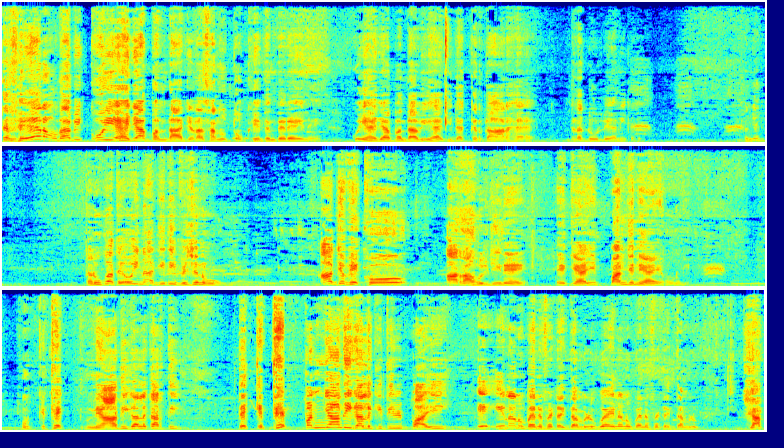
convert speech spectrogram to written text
ਤੇ ਫੇਰ ਆਉਂਦਾ ਵੀ ਕੋਈ ਇਹੋ ਜਿਹਾ ਬੰਦਾ ਜਿਹੜਾ ਸਾਨੂੰ ਧੋਖੇ ਦਿੰਦੇ ਰਹੇ ਨੇ, ਕੋਈ ਇਹੋ ਜਿਹਾ ਬੰਦਾ ਵੀ ਹੈ ਜਿਹਦਾ ਕਿਰਦਾਰ ਹੈ ਜਿਹੜਾ ਡੋਲਿਆ ਨਹੀਂ ਕਦੇ। ਸਮਝੇ? ਕਰੂਗਾ ਤੇ ਉਹੀ ਨਾ ਜਿਹਦੀ ਵਿਜ਼ਨ ਹੋਊਗੀ। ਅੱਜ ਵੇਖੋ ਆ ਰਾਹੁਲ ਜੀ ਨੇ ਇਹ ਕਿਹਾ ਜੀ, ਪੰਜ ਨਿਆਏ ਹੋਣਗੇ। ਹੁਣ ਕਿੱਥੇ ਨਿਆਂ ਦੀ ਗੱਲ ਕਰਤੀ ਤੇ ਕਿੱਥੇ ਪੰਜਾਂ ਦੀ ਗੱਲ ਕੀਤੀ ਵੀ ਭਾਈ, ਇਹ ਇਹਨਾਂ ਨੂੰ ਬੈਨੀਫਿਟ ਇਦਾਂ ਮਿਲੂਗਾ, ਇਹਨਾਂ ਨੂੰ ਬੈਨੀਫਿਟ ਇਦਾਂ ਮਿਲੂ। ਜਦ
